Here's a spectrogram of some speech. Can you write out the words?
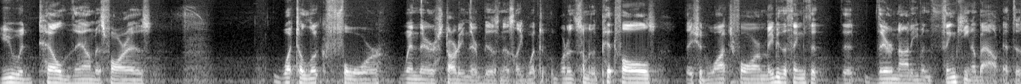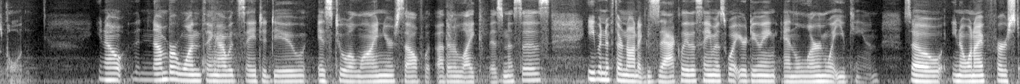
you would tell them as far as what to look for when they're starting their business? Like what to, what are some of the pitfalls they should watch for? Maybe the things that that they're not even thinking about at this point. You know, the number one thing I would say to do is to align yourself with other like businesses, even if they're not exactly the same as what you're doing, and learn what you can. So, you know, when I first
